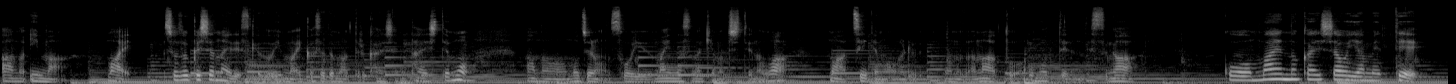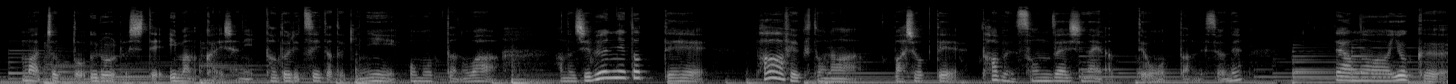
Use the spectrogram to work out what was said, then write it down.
あの今、まあ、所属してないですけど今行かせてもらってる会社に対してもあのもちろんそういうマイナスな気持ちっていうのはまあ、ついて回るものだなとは思ってるんですがこう前の会社を辞めて、まあ、ちょっとうろうろして今の会社にたどり着いた時に思ったのはあの自分にとってパーフェクトな場所って多分存在しないなって思ったんですよね。であのよく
